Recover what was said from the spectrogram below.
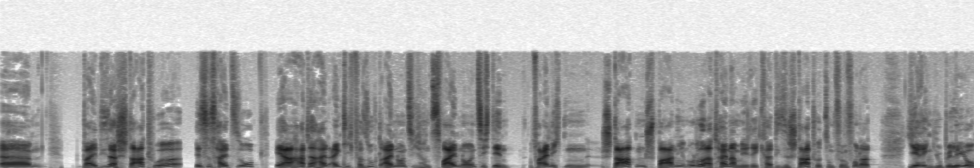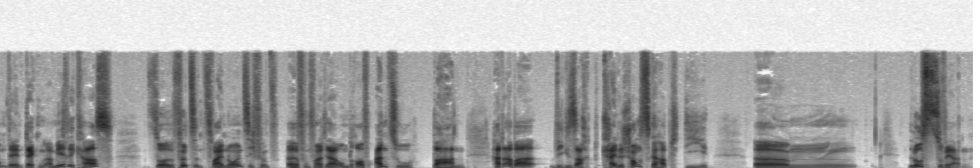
ähm, bei dieser Statue ist es halt so, er hatte halt eigentlich versucht, 91 und 92 den Vereinigten Staaten, Spanien oder Lateinamerika diese Statue zum 500-jährigen Jubiläum der Entdeckung Amerikas, so 1492, fünf, äh, 500 Jahre um drauf, anzubahnen. Hat aber, wie gesagt, keine Chance gehabt, die ähm, loszuwerden.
